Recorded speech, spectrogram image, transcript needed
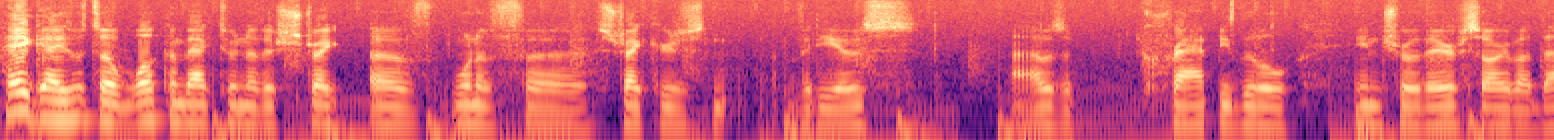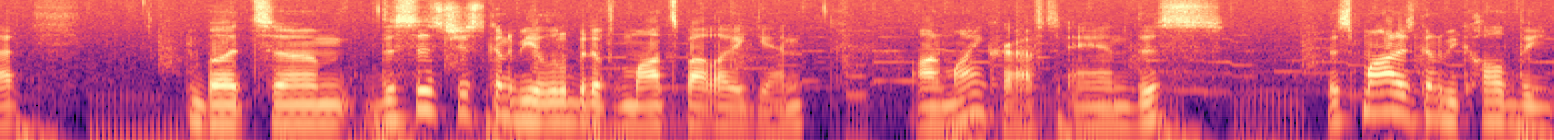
Hey guys, what's up? Welcome back to another strike of one of uh, Striker's videos. Uh, that was a crappy little intro there. Sorry about that. But um, this is just going to be a little bit of a mod spotlight again on Minecraft, and this this mod is going to be called the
